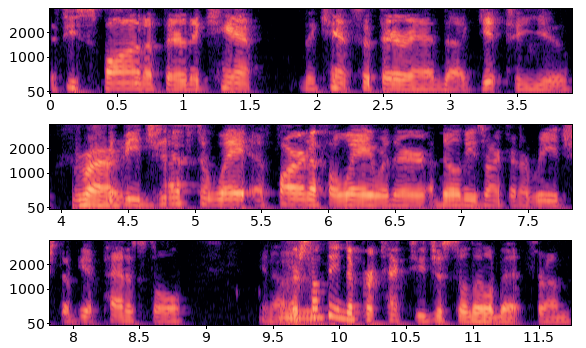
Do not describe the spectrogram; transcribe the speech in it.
if you spawn up there, they can't they can't sit there and uh, get to you. right. It'd be just away, far enough away where their abilities aren't going to reach. There'd be a pedestal, you know, or Hmm. something to protect you just a little bit from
